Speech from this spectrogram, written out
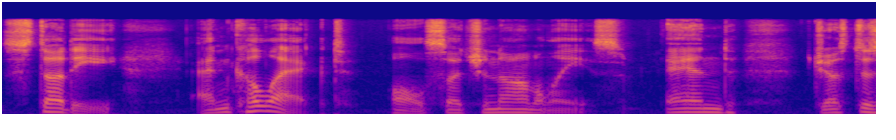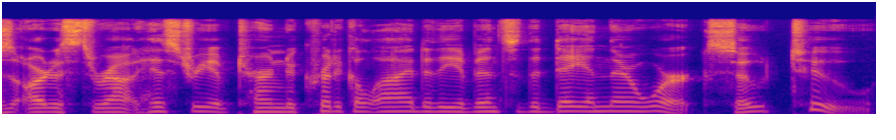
study, and collect all such anomalies. And just as artists throughout history have turned a critical eye to the events of the day in their work, so too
